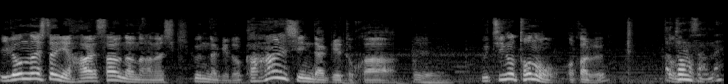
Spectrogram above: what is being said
いろんな人にはサウナの話聞くんだけど、下半身だけとか、うちの殿、わかる？あ、トノさんね。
